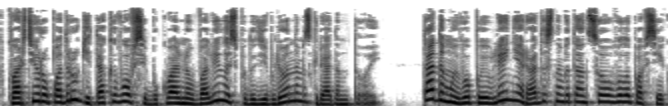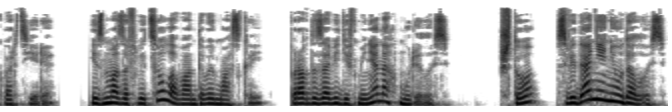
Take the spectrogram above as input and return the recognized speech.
В квартиру подруги так и вовсе буквально ввалилась под удивленным взглядом той. Та до моего появления радостно вытанцовывала по всей квартире, измазав лицо лавандовой маской. Правда, завидев меня, нахмурилась. «Что? Свидание не удалось?»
